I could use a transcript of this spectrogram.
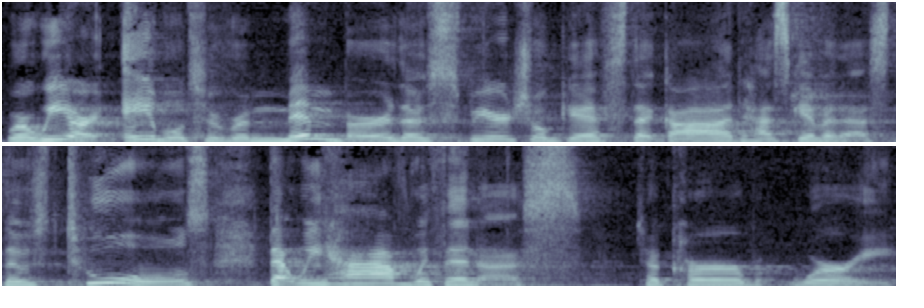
where we are able to remember those spiritual gifts that God has given us, those tools that we have within us to curb worry.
